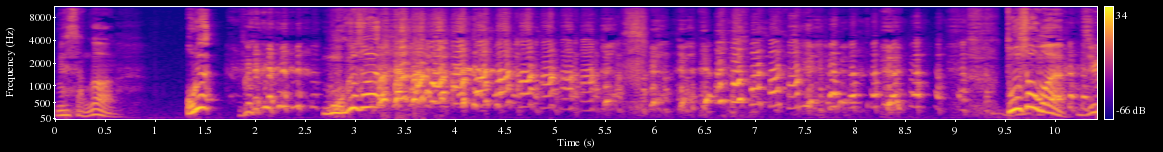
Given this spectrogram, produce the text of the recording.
皆さんが、あれ？もぐらじゃない？どうしたお前。10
